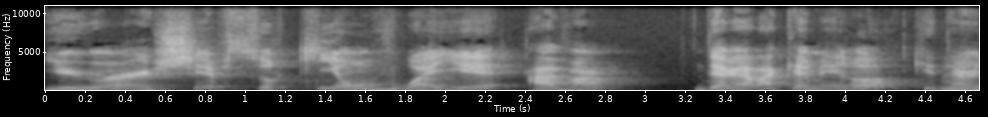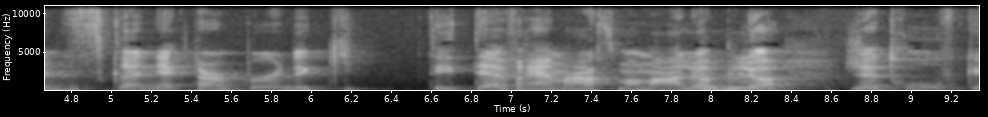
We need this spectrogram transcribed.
il y a eu un shift sur qui on voyait avant, derrière la caméra, qui était un disconnect un peu de qui t'étais vraiment à ce moment-là. Puis là, je trouve que,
